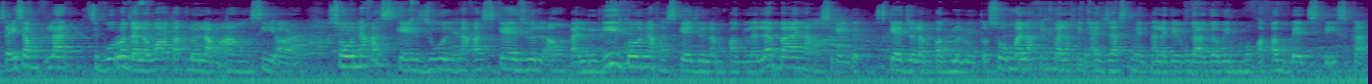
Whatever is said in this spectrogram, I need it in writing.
Sa isang flat, siguro dalawa tatlo lang ang CR. So, naka-schedule. Naka-schedule ang paliligo, naka-schedule ang paglalaba, naka-schedule ang pagluluto. So, malaking-malaking adjustment talaga yung gagawin mo kapag bed space ka.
